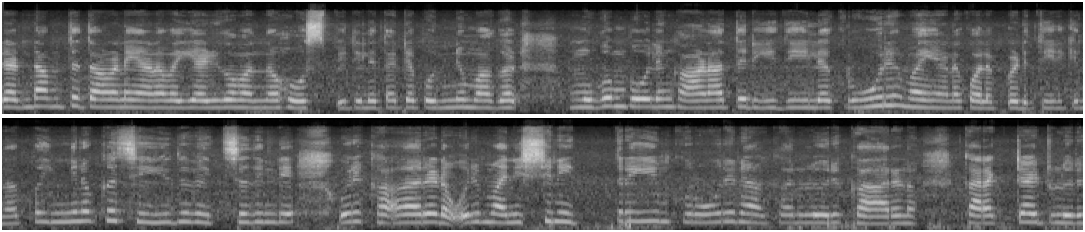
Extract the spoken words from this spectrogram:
രണ്ടാമത്തെ തവണയാണ് വയ്യാഴിക വന്ന് ഹോസ്പിറ്റലിൽ തന്റെ പൊന്നുമകൾ മുഖം പോലും കാണാത്ത രീതിയിൽ ക്രൂരമായാണ് കൊലപ്പെടുത്തിയിരിക്കുന്നത്. അപ്പോൾ ഇങ്ങനെയൊക്കെ ചെയ്തു വെച്ചതിന്റെ ഒരു കാരണം ഒരു മനുഷ്യനെ ഇത്രയും ക്രൂരനാക്കാനുള്ള ഒരു കാരണം കറക്റ്റായിട്ടുള്ളൊരു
